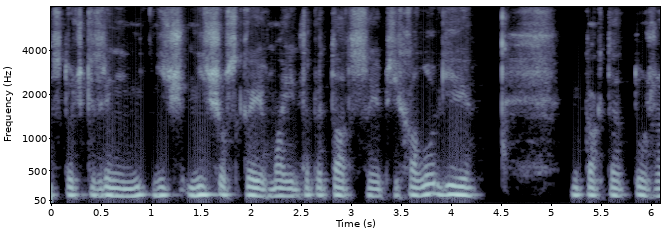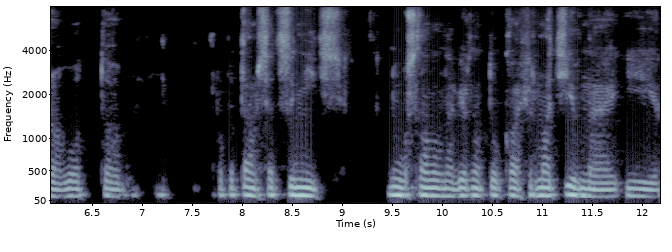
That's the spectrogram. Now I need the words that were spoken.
с точки зрения нич, ничевской в моей интерпретации психологии, мы как-то тоже вот попытаемся оценить, ну, в основном, наверное, только аффирмативная и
